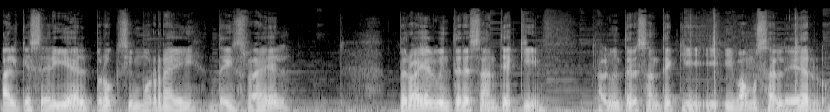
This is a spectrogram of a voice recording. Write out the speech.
al que sería el próximo rey de Israel. Pero hay algo interesante aquí, algo interesante aquí, y, vamos a leerlo,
